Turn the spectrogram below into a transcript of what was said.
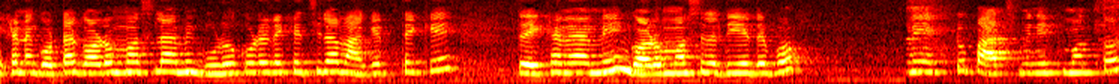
এখানে গোটা গরম মশলা আমি গুঁড়ো করে রেখেছিলাম আগের থেকে। তো এখানে আমি গরম মশলা দিয়ে দেব। আমি একটু পাঁচ মিনিট মতন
